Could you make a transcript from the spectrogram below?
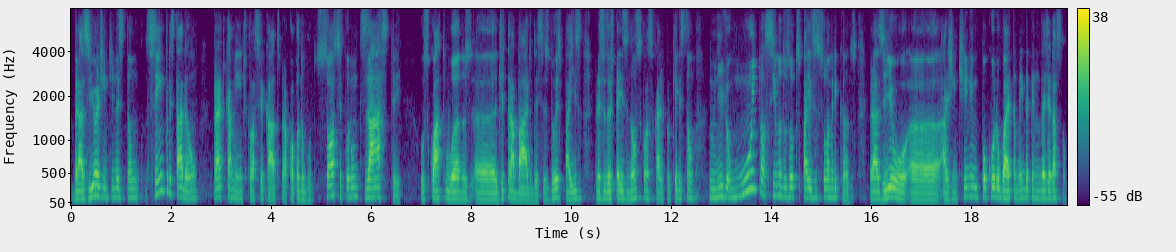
Brasil e Argentina estão sempre estarão praticamente classificados para a Copa do Mundo. Só se for um desastre os quatro anos uh, de trabalho desses dois países, para esses dois países não se classificarem, porque eles estão no nível muito acima dos outros países sul-americanos. Brasil, uh, Argentina e um pouco Uruguai também, dependendo da geração.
